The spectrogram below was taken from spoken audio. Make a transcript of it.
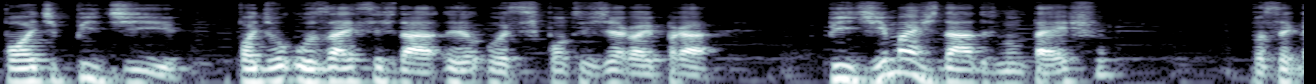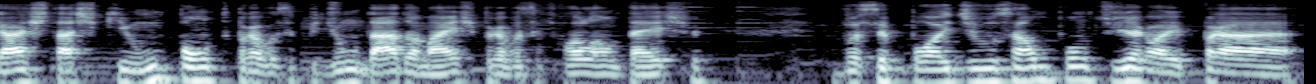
pode pedir, pode usar esses, esses pontos de herói para pedir mais dados num teste, você gasta acho que um ponto para você pedir um dado a mais para você rolar um teste. Você pode usar um ponto de herói para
